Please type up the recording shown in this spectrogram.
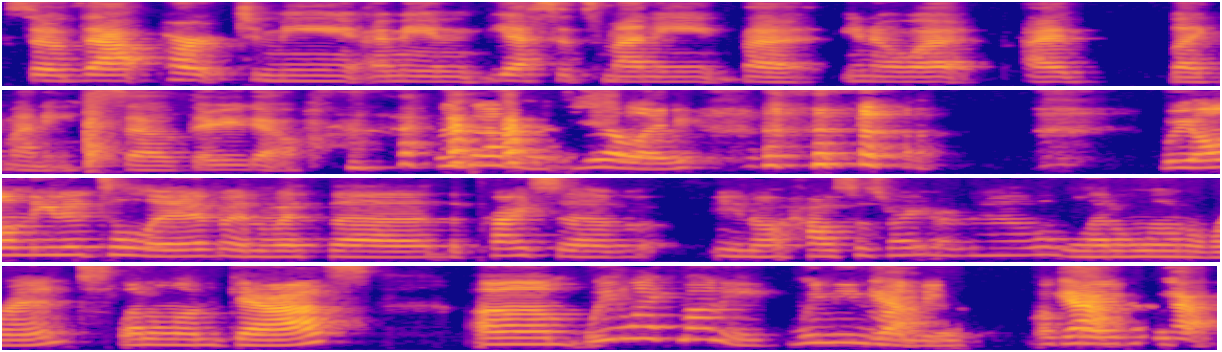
So that part to me, I mean, yes, it's money, but you know what? I like money. So there you go. Who doesn't really? we all needed to live, and with uh, the price of you know houses right now, let alone rent, let alone gas, um, we like money. We need yeah. money. Okay. Yeah, yeah.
